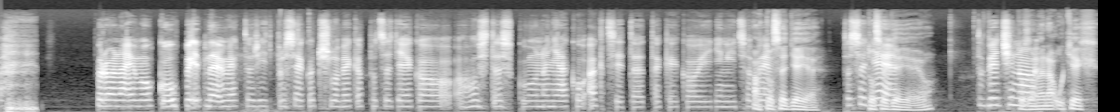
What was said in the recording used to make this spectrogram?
uh, pronajmout, koupit, nevím jak to říct, prostě jako člověka v podstatě jako hostesku na nějakou akci, to je tak jako jediný, co A to se děje? To se to děje. se děje, jo? To většinou... To znamená u těch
